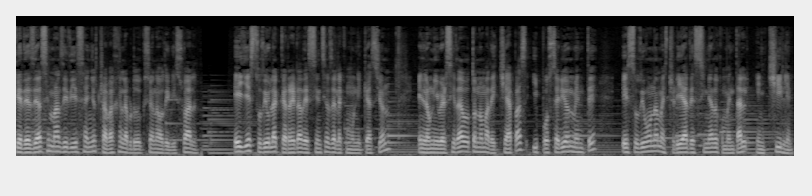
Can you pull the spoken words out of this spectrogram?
que desde hace más de 10 años trabaja en la producción audiovisual. Ella estudió la carrera de Ciencias de la Comunicación en la Universidad Autónoma de Chiapas y posteriormente estudió una maestría de cine documental en Chile,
